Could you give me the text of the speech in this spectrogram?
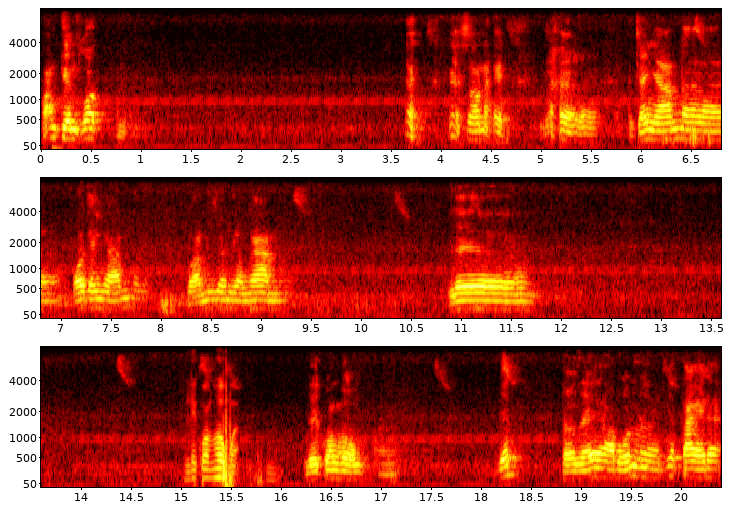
hoãn tiền thuốc sau này tranh án phó tranh án tòa án nhân dân Long An. Lê Lê Quang Hùng ạ. Lê Quang Hùng. À. viết tờ giấy A4 viết tay đấy.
